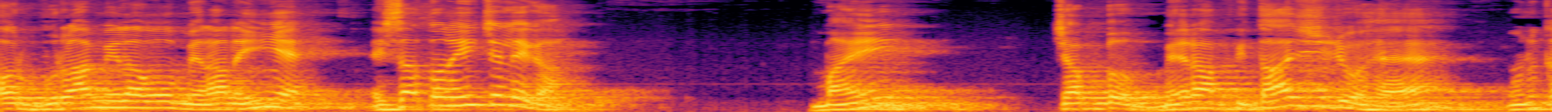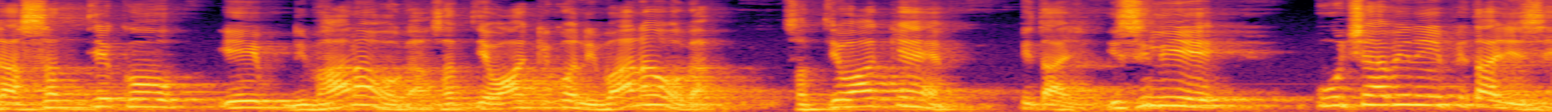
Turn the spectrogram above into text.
और बुरा मिला वो मेरा नहीं है। ऐसा तो नहीं चलेगा। मैं, जब मेरा पिताजी जो है, उनका सत्य को ये निभाना होगा सत्यवाक्य को निभाना होगा सत्यवाक्य है पिताजी। इसलिए पूछा भी नहीं पिताजी से।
